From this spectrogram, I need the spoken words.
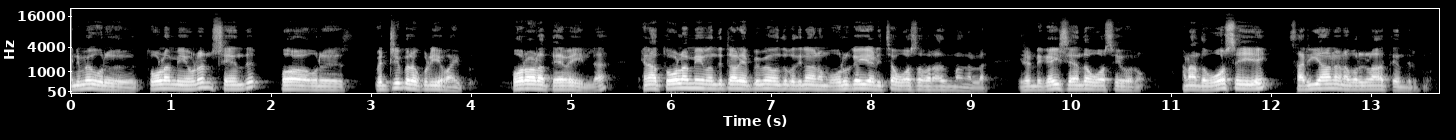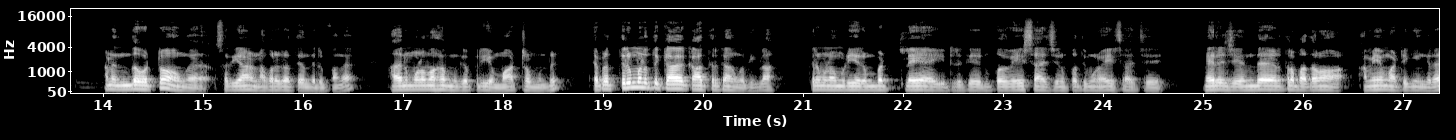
இனிமேல் ஒரு தோழமையுடன் சேர்ந்து போ ஒரு வெற்றி பெறக்கூடிய வாய்ப்பு. போராட தேவையில்லை. ஏன்னா தோழமை வந்துட்டாலும் எப்பயுமே வந்து பார்த்திங்கன்னா நம்ம ஒரு கை அடித்தா ஓசை வராதுமாங்கல்ல இரண்டு கை சேர்ந்தால் ஓசை வரும். ஆனால் அந்த ஓசையை சரியான நபர்களாக தேர்ந்தெடுக்கணும். ஆனால் இந்த வட்டம் அவங்க சரியான நபர்களை தேர்ந்தெடுப்பாங்க. அதன் மூலமாக மிகப்பெரிய மாற்றம் உண்டு. அப்புறம் திருமணத்துக்காக காத்திருக்காங்க பார்த்தீங்களா திருமணம் முடிய ரொம்ப டிலே ஆகிட்டு இருக்கு முப்பது வயசு ஆச்சு முப்பத்தி மூணு வயசு ஆச்சு மேரேஜ் எந்த இடத்துல பார்த்தாலும் அமைய மாட்டேங்குங்கிற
